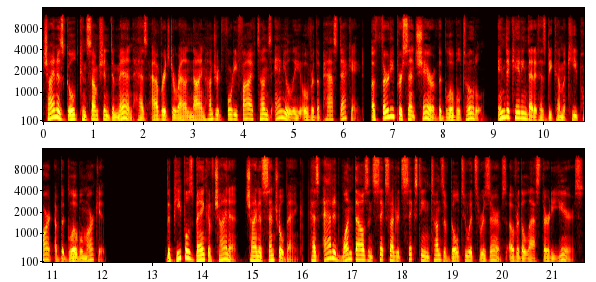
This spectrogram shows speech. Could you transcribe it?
China's gold consumption demand has averaged around 945 tons annually over the past decade, a 30% share of the global total, indicating that it has become a key part of the global market. The People's Bank of China, China's central bank, has added 1,616 tons of gold to its reserves over the last 30 years,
